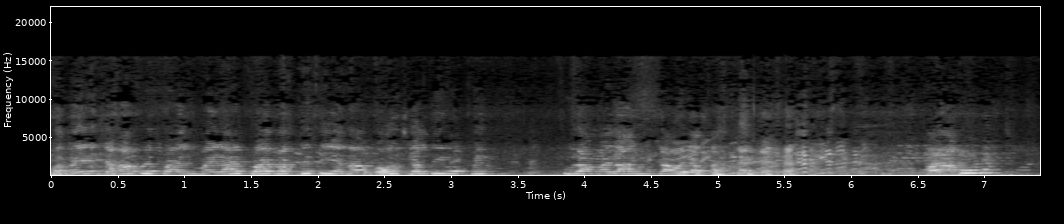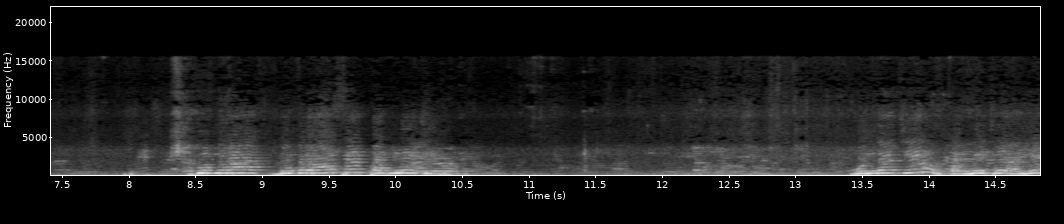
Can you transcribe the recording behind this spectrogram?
वरना ये जहाँ पे महिलाएँ पैर रख देती है ना बहुत जल्दी वो फिर पूरा मैदान उनका हो जाता है। से पन्नी जी। मुन्ना जी और पन्नी जी आइए।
